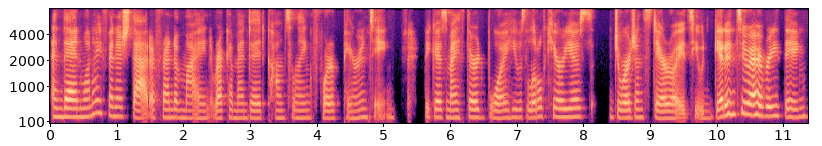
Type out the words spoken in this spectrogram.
And then when I finished that, a friend of mine recommended counseling for parenting because my third boy, he was a little curious George on steroids. He would get into everything.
